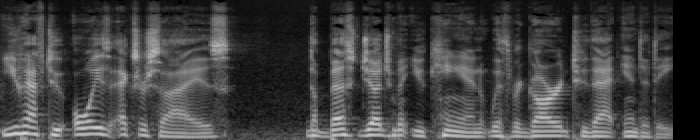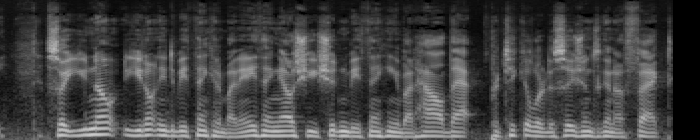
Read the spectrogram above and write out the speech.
you have to always exercise the best judgment you can with regard to that entity. So you know you don't need to be thinking about anything else. You shouldn't be thinking about how that particular decision is going to affect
